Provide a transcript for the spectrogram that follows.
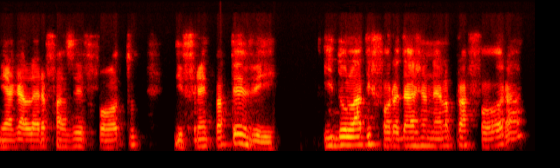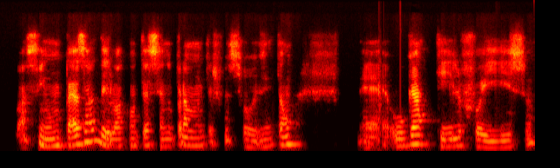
e a galera fazer foto de frente para a TV. E do lado de fora da janela para fora, assim, um pesadelo acontecendo para muitas pessoas. Então, é, o gatilho foi isso.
